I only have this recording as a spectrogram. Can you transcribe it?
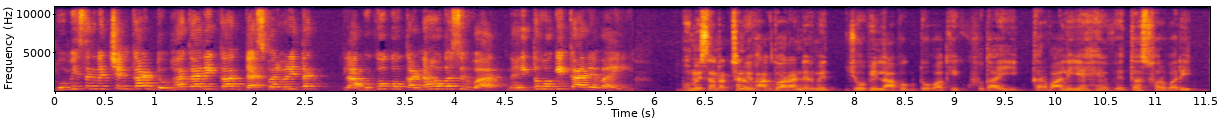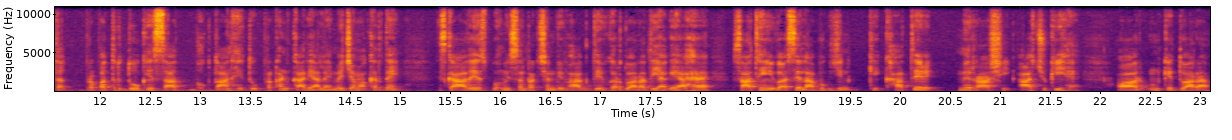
भूमि संरक्षण का डोभा कार्य का 10 फरवरी तक लाभुकों को करना होगा शुरुआत, नहीं तो होगी कार्यवाही। भूमि संरक्षण विभाग द्वारा निर्मित जो भी लाभुक डोबा की खुदाई करवा लिए हैं, वे 10 फरवरी तक प्रपत्र दो के साथ भुगतान हेतु प्रखंड कार्यालय में जमा कर दें। इसका आदेश भूमि संरक्षण विभाग देवघर द्वारा दिया गया है। साथ ही वैसे लाभुक जिनके खाते में राशि आ चुकी है और उनके द्वारा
